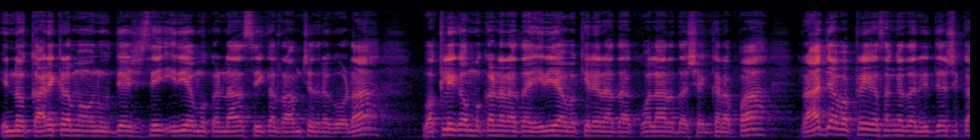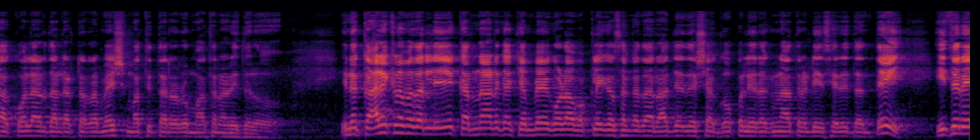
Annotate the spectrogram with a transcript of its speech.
ಇನ್ನು ಕಾರ್ಯಕ್ರಮವನ್ನು ಉದ್ದೇಶಿಸಿ ಹಿರಿಯ ಮುಖಂಡ ಸೀಕಲ್ ರಾಮಚಂದ್ರಗೌಡ ಒಕ್ಕಲಿಗ ಮುಖಂಡರಾದ ಹಿರಿಯ ವಕೀಲರಾದ ಕೋಲಾರದ ಶಂಕರಪ್ಪ, ರಾಜ್ಯ ಒಕ್ಕಲಿಗ ಸಂಘದ ನಿರ್ದೇಶಕ ಕೋಲಾರದ ಡಾಕ್ಟರ್ ರಮೇಶ್ ಮತ್ತಿತರರು ಮಾತನಾಡಿದರು. ಇನ್ನು ಕಾರ್ಯಕ್ರಮದಲ್ಲಿ ಕರ್ನಾಟಕ ಕೆಂಬೇಗೌಡ ಒಕ್ಕಲಿಗ ಸಂಘದ ರಾಜ್ಯಾಧ್ಯಕ್ಷ ಗೋಪಾಲಿ ರಘುನಾಥ್ ರೆಡ್ಡಿ ಸೇರಿದಂತೆ ಇತರೆ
